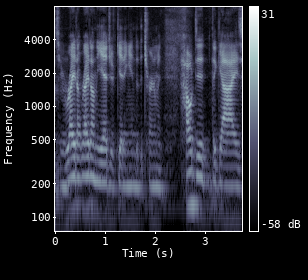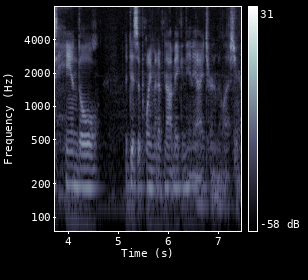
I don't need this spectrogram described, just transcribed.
So you're mm-hmm. right, right on the edge of getting into the tournament. How did the guys handle the disappointment of not making the NAIA tournament last year?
